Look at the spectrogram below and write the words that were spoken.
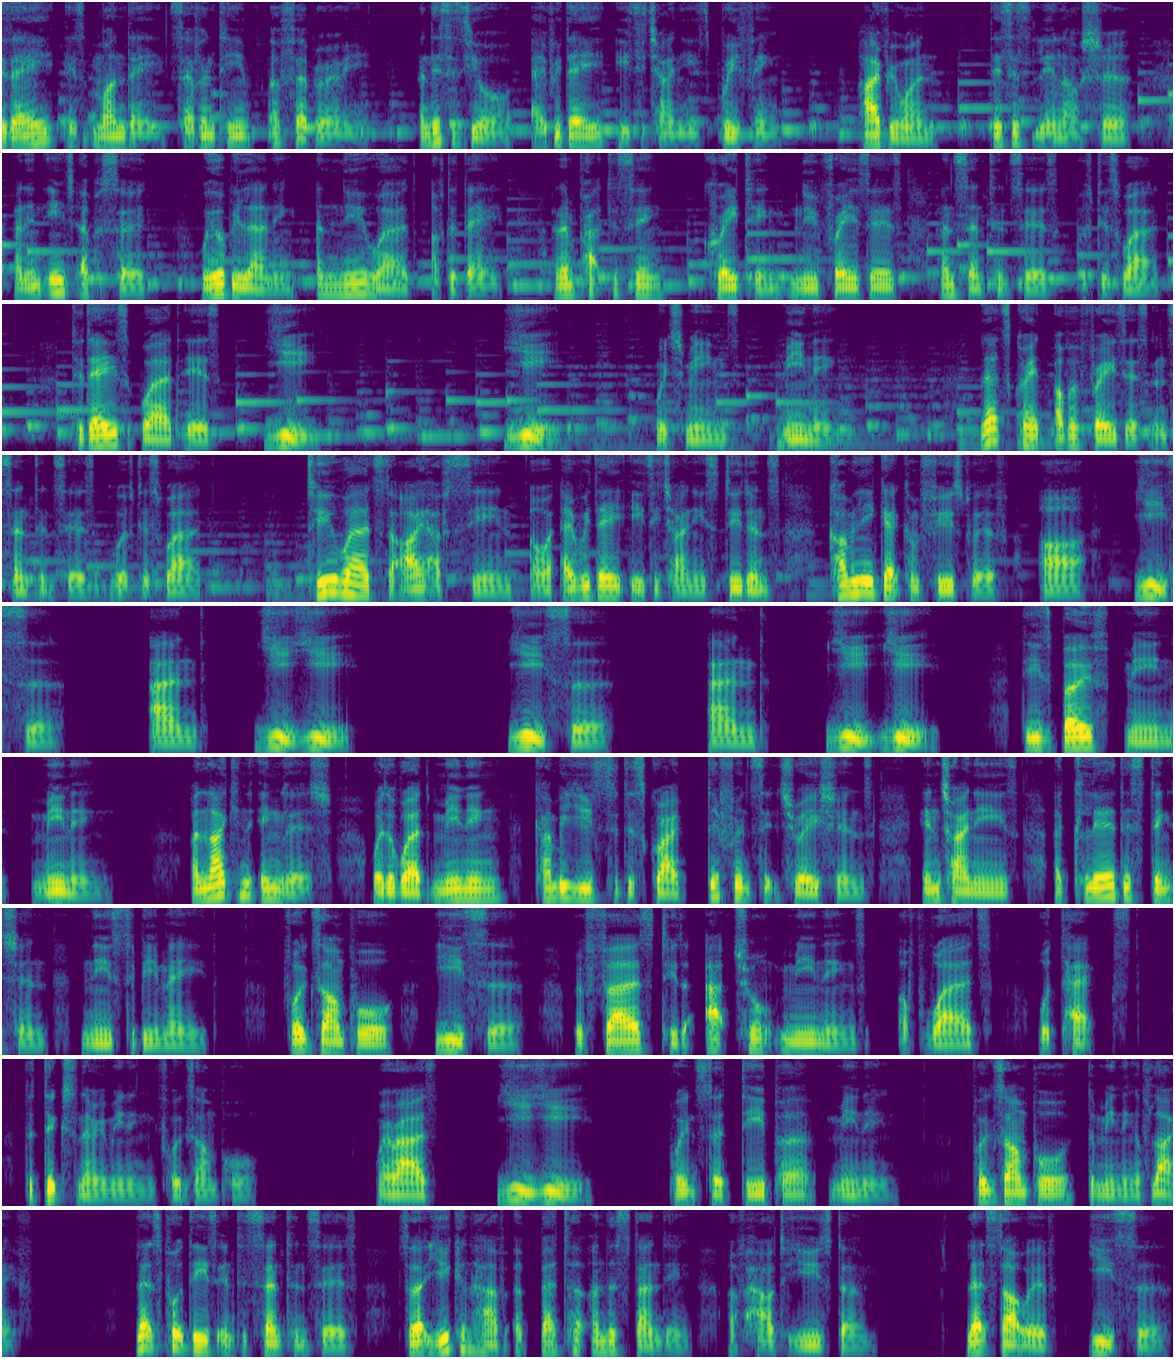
Today is Monday, 17th of February, and this is your Everyday Easy Chinese briefing. Hi everyone, this is Lin Lao Shi, and in each episode, we will be learning a new word of the day and then practicing creating new phrases and sentences with this word. Today's word is yi, yi, which means meaning. Let's create other phrases and sentences with this word. Two words that I have seen our everyday easy Chinese students commonly get confused with are 意思 and 意义,意思 and 意义. These both mean meaning. Unlike in English, where the word meaning can be used to describe different situations, in Chinese, a clear distinction needs to be made. For example, 意思 refers to the actual meanings of words or text, the dictionary meaning, for example, whereas 意义 points to a deeper meaning, for example, the meaning of life. Let's put these into sentences so that you can have a better understanding of how to use them. Let's start with 意思.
